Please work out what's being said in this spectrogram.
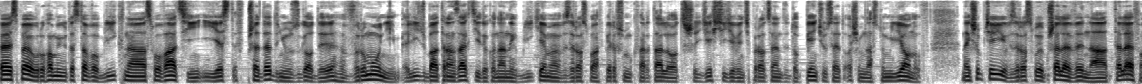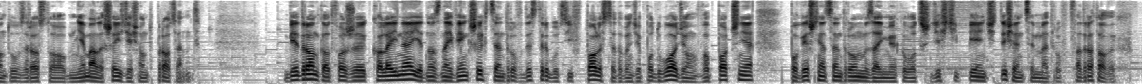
PSP uruchomił testowo blik na Słowacji i jest w przededniu zgody w Rumunii. Liczba transakcji dokonanych blikiem wzrosła w pierwszym kwartale o 39% do 518 milionów. Najszybciej wzrosły przelewy na telefon, tu wzrost o niemal 60%. Biedronka otworzy kolejne, jedno z największych centrów dystrybucji w Polsce. To będzie pod Łodzią w Opocznie. Powierzchnia centrum zajmie około 35 tysięcy metrów kwadratowych.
